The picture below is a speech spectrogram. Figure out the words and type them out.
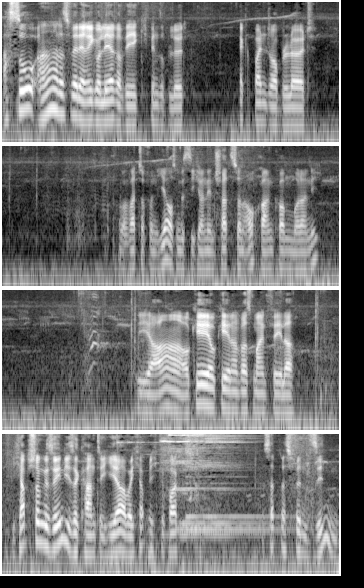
Ach so, ah, das wäre der reguläre Weg. Ich bin so blöd. So blöd. Aber warte, von hier aus müsste ich an den Schatz dann auch rankommen, oder nicht? Ja, okay, okay, dann war es mein Fehler. Ich habe schon gesehen, diese Kante hier, aber ich habe mich gefragt, was hat das für einen Sinn?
